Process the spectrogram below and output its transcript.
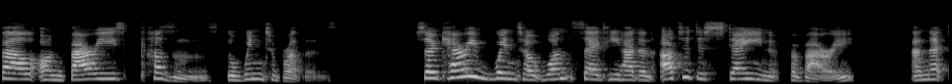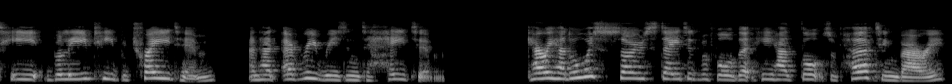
fell on Barry's cousins, the Winter brothers. So Kerry Winter once said he had an utter disdain for Barry and that he believed he betrayed him and had every reason to hate him. Kerry had always so stated before that he had thoughts of hurting Barry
